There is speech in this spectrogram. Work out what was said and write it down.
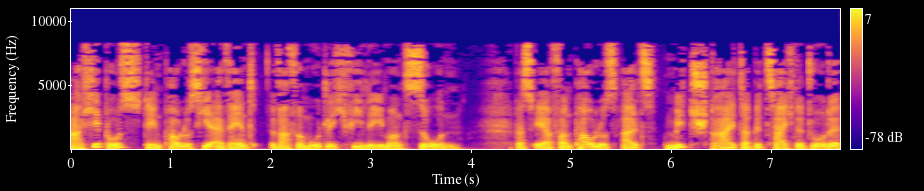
Archippus, den Paulus hier erwähnt, war vermutlich Philemons Sohn. Dass er von Paulus als Mitstreiter bezeichnet wurde,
